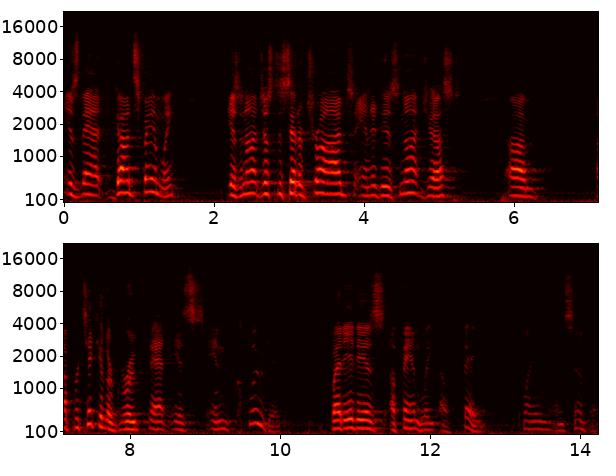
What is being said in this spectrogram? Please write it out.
is that God's family is not just a set of tribes and it is not just um, a particular group that is included, but it is a family of faith, plain and simple.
